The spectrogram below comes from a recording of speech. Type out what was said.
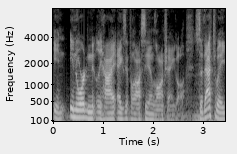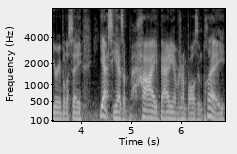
an inordinately high exit velocity and launch angle so that's why you're able to say yes he has a high batting average on balls in play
